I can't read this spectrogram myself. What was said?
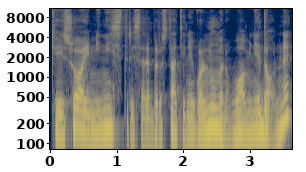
che i suoi ministri sarebbero stati in egual numero uomini e donne,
